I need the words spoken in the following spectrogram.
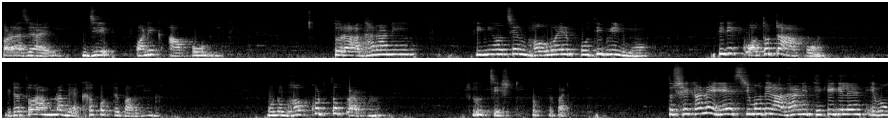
করা যায় যে অনেক আপন। তো রাধারানী, তিনি হচ্ছেন ভগবানের প্রতিবিম্ব। তিনি কতটা আপন, এটা তো আমরা ব্যাখ্যা করতে পারব না। অনুভব করতেও পারব না, শুধু চেষ্টা করতে পারি। তো সেখানে শ্রীমতী রাধারানী থেকে গেলেন এবং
